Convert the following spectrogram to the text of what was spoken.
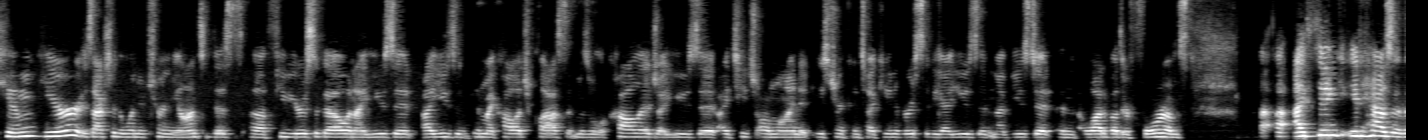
Kim here is actually the one who turned me on to this a few years ago, and I use it. I use it in my college class at Missoula College. I use it. I teach online at Eastern Kentucky University. I use it, and I've used it in a lot of other forums. I think it has a,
